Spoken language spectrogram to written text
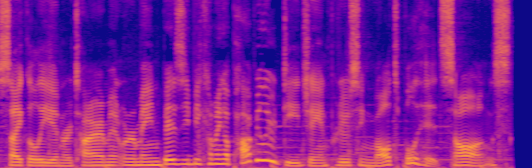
Seikaly in retirement would remain busy becoming a popular DJ and producing multiple hit songs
